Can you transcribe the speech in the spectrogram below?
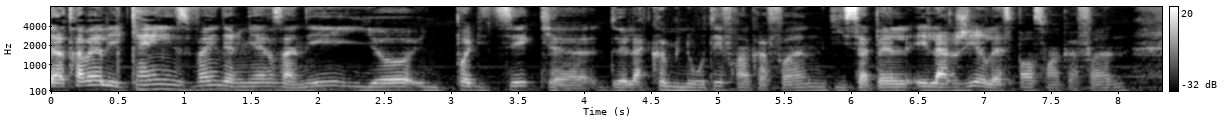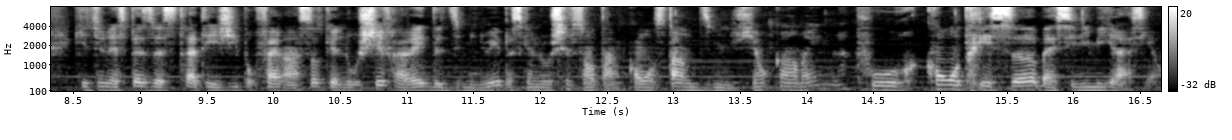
À travers les 15-20 dernières années, il y a une politique euh, de la communauté francophone qui s'appelle élargir l'espace francophone, qui est une espèce de stratégie pour faire en sorte que nos chiffres arrêtent de diminuer parce que nos chiffres sont en constante diminution quand même. Pour contrer ça, ben, c'est l'immigration.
